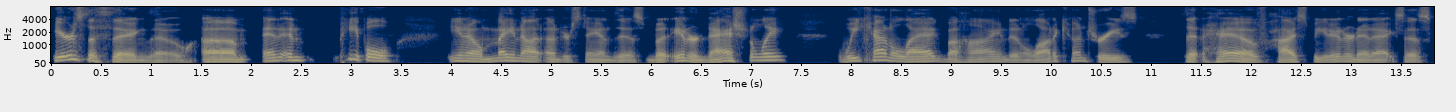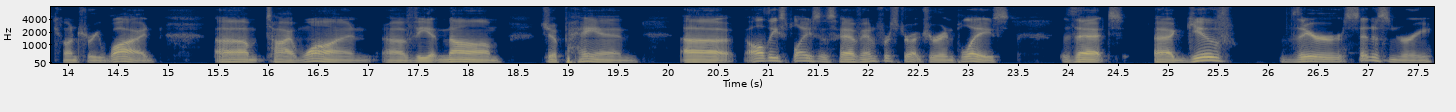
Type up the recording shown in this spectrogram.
Here's the thing though. Um and and people, you know, may not understand this, but internationally, we kind of lag behind in a lot of countries that have high-speed internet access countrywide. Um, Taiwan, uh, Vietnam, Japan, uh, all these places have infrastructure in place that uh, give their citizenry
